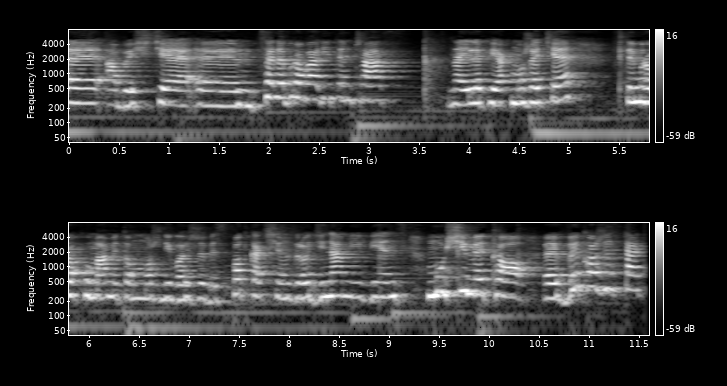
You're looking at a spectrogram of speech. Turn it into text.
e, abyście celebrowali ten czas najlepiej jak możecie. W tym roku mamy tą możliwość, żeby spotkać się z rodzinami, więc musimy to e, wykorzystać.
